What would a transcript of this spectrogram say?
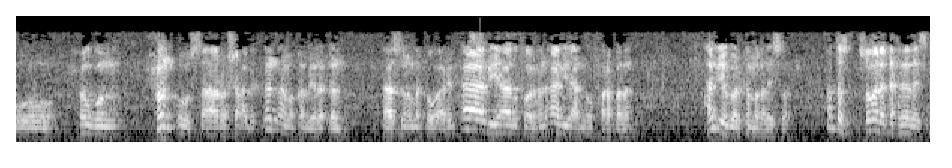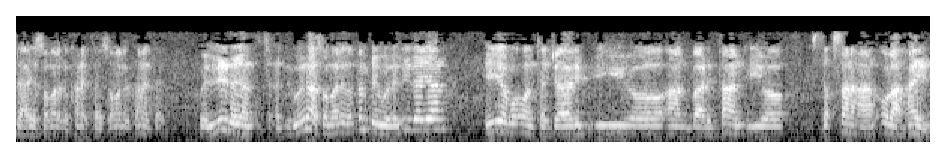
Uu xugun xun uu saaro shacbi dhan ama qabiilo dhan. Taasuna marka waa arrin aad iyo aad u foolxun aad iyo aadna u fara badan had iyo goor ka maqlayso hadda soomaalida dhexdeeda isdhahaya soomaalidu kanay tahay soomaalidu kanay tahay. Way liidayaan dadweynaha soomaalida o dhan bay wada liidayaan iyaga oon tajaarib iyo aan baaritaan iyo istiqsana aan u lahayn.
